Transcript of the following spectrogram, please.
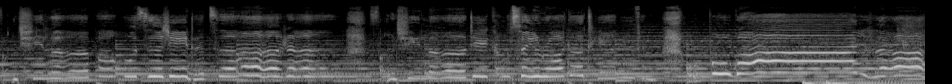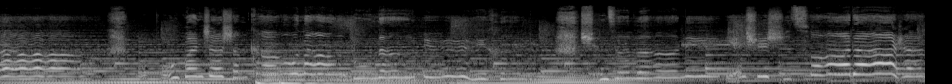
放弃了保护自己的责任，放弃了抵抗脆弱的天分。我不管了，我不管这伤口能不能愈合，选择了你，也许是错的人，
